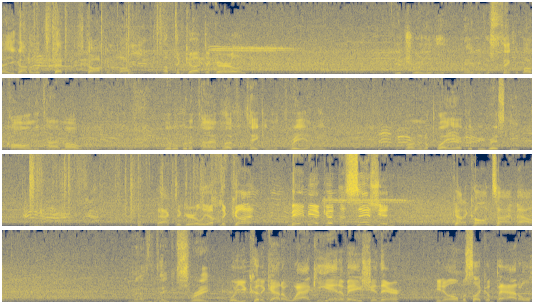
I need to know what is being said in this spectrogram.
that you got to expect he's talking about. Up the gut to Gurley. You're True, you, you maybe just think about calling the timeout. A little bit of time left and taking your three. I mean, running a play here could be risky. Back to Gurley, up the gut. Maybe a good decision. Got to call a timeout. Gonna have to take a three. Well, you could have got a wacky animation there, you know, almost like a battle.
